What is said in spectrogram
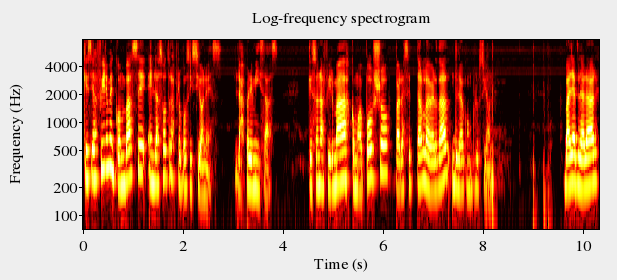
que se afirme con base en las otras proposiciones, las premisas, que son afirmadas como apoyo para aceptar la verdad de la conclusión. Vale aclarar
